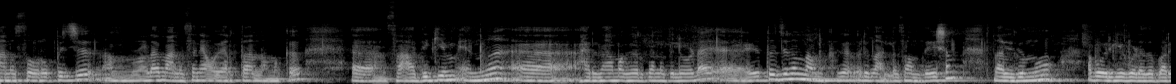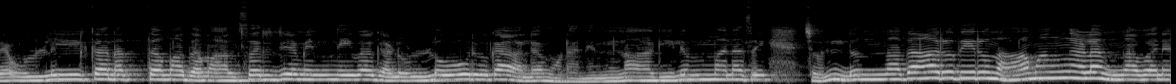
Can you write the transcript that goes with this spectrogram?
മനസ്സ് ഉറപ്പിച്ച് നമ്മുടെ മനസ്സിനെ ഉയർത്താൻ നമുക്ക് സാധിക്കും എന്ന് ഹരിനാമകീർത്തനത്തിലൂടെ എഴുത്തച്ഛനും നമുക്ക് ഒരു നല്ല സന്ദേശം നൽകുന്നു. അപ്പോൾ ഒരിക്കൽ കൂടെ അത് പറയാം. ഉള്ളിൽ കനത്ത മതമാത്സര്യമെന്നിവകളുള്ളൊരു കാലമുടനെന്നാകിലും മനസ്സിൽ ചൊല്ലുന്ന തിരുനാമങ്ങളെന്നവന്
